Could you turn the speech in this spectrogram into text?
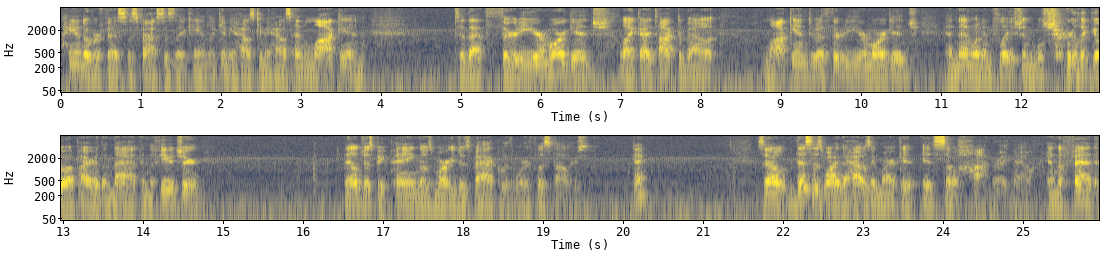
hand over fist as fast as they can. Like, give me a house, give me a house, and lock in to that 30 year mortgage, like I talked about. Lock into a 30 year mortgage, and then when inflation will surely go up higher than that in the future, they'll just be paying those mortgages back with worthless dollars. Okay? So, this is why the housing market is so hot right now. And the Fed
